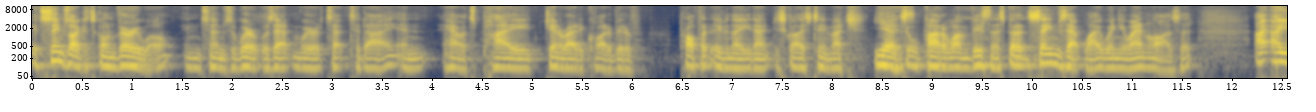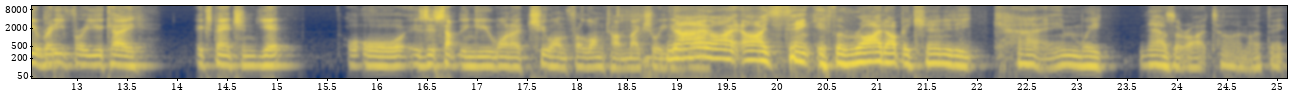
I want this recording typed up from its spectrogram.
it seems like it's gone very well in terms of where it was at and where it's at today and how it's paid, generated quite a bit of profit, even though you don't disclose too much. Yeah, it's all part of one business, but it seems that way when you analyse it. Are, are you ready for a UK expansion yet? Or, or is this something you want to chew on for a long time, make sure you get No, it right? I, I think if the right opportunity came, we now's the right time. I think,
